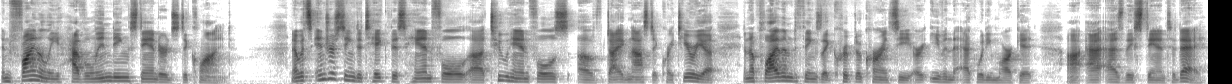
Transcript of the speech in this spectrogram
And finally, have lending standards declined? Now, it's interesting to take this handful, uh, two handfuls of diagnostic criteria, and apply them to things like cryptocurrency or even the equity market uh, as they stand today.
